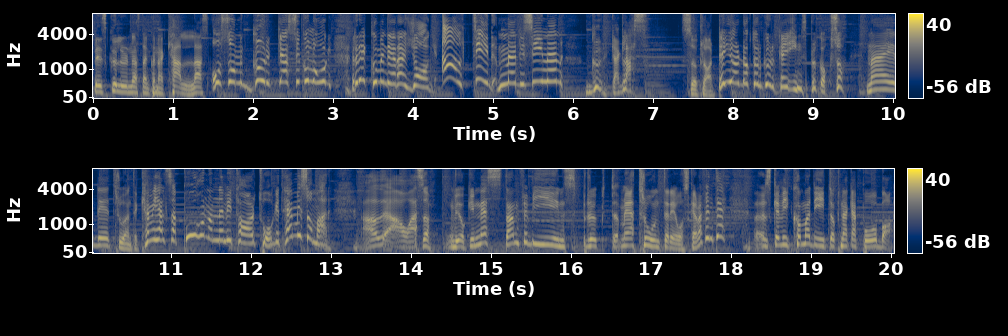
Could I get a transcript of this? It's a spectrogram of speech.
det skulle du nästan kunna kallas. Och som gurka-psykolog rekommenderar jag alltid medicinen gurkaglass. Såklart. Det gör Dr. Gurka i Innsbruck också. Nej, det tror jag inte. Kan vi hälsa på honom när vi tar tåget hem i sommar? Ja, alltså, vi åker nästan förbi Innsbruck, men jag tror inte det, Oskar. Varför inte? Ska vi komma dit och knacka på och bara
